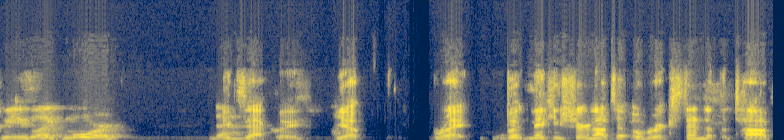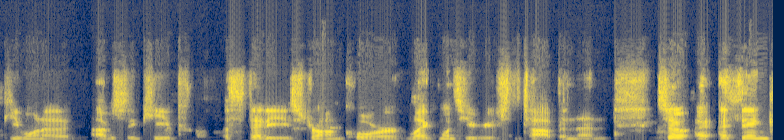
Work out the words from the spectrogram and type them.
We like more. That. Exactly. Yep Right. But making sure not to overextend at the top. You want to obviously keep a steady, strong core, like once you reach the top. And then, so I, I, think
